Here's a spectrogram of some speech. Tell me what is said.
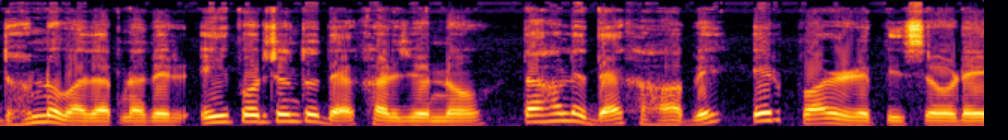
ধন্যবাদ আপনাদের এই পর্যন্ত দেখার জন্য। তাহলে দেখা হবে এর পরের এপিসোডে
